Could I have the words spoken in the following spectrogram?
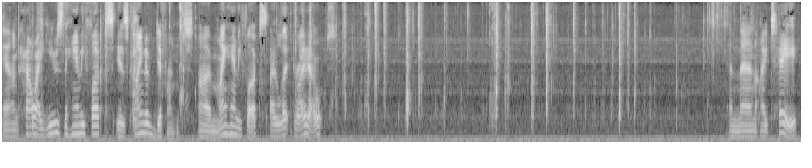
and how I use the Handy Flux is kind of different. Um, my Handy Flux I let dry out And then I take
